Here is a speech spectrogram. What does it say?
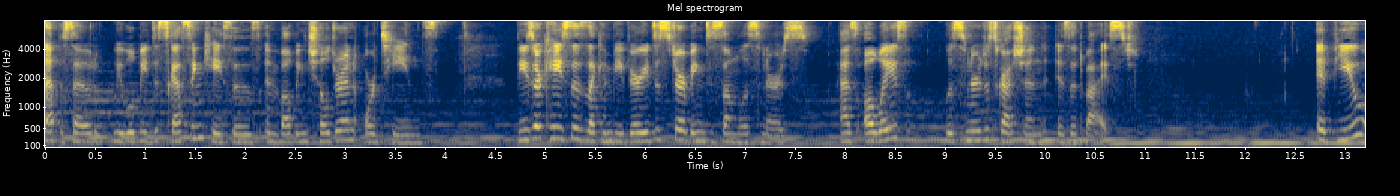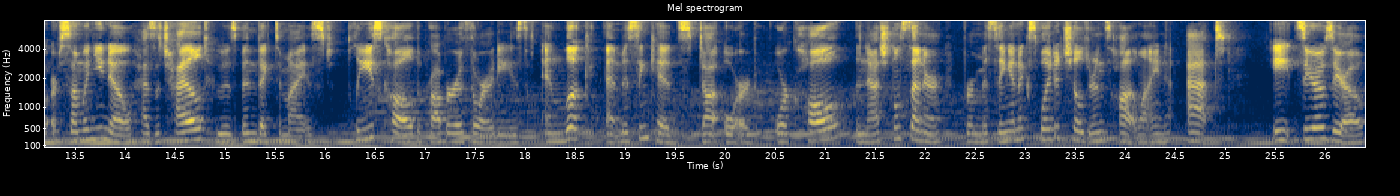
Episode, we will be discussing cases involving children or teens. These are cases that can be very disturbing to some listeners. As always, listener discretion is advised. If you or someone you know has a child who has been victimized, please call the proper authorities and look at missingkids.org or call the National Center for Missing and Exploited Children's hotline at 800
